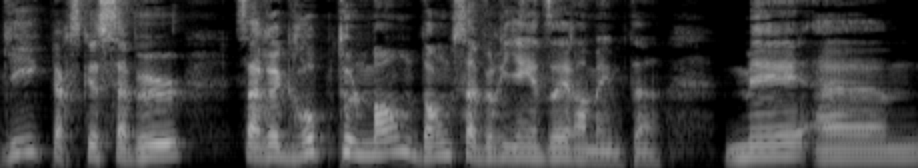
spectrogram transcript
geek parce que ça veut, ça regroupe tout le monde, donc ça veut rien dire en même temps. Mais euh,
